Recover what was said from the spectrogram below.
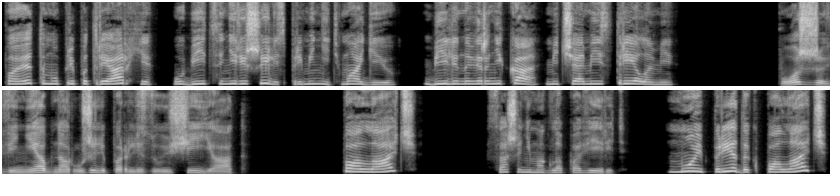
«Поэтому при патриархе убийцы не решились применить магию. Били наверняка мечами и стрелами. Позже в вине обнаружили парализующий яд. «Палач?» Саша не могла поверить. «Мой предок палач?»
